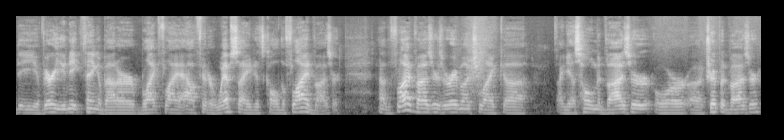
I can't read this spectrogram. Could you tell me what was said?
the very unique thing about our Black Fly Outfitter website. It's called the Fly Advisor. Now the Fly Advisor is very much like, uh, I guess, Home Advisor or uh, Trip Advisor.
